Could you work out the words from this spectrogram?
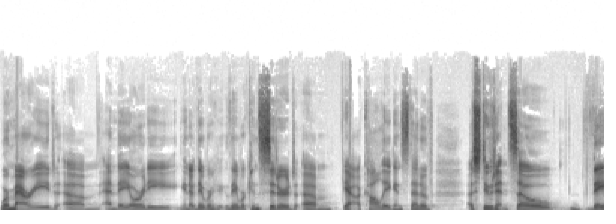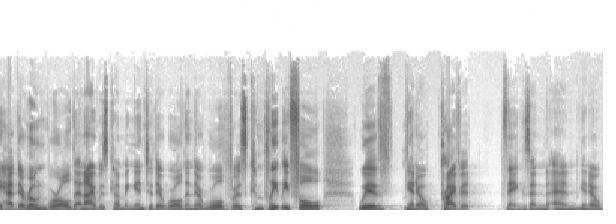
were married, um, and they already, you know, they were they were considered, um, yeah, a colleague instead of a student. So they had their own world, and I was coming into their world, and their world was completely full with, you know, private things, and and you know,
